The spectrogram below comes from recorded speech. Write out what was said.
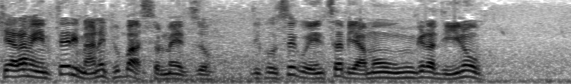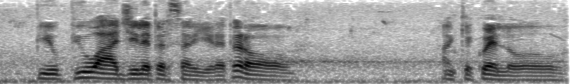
chiaramente rimane più basso il mezzo, di conseguenza abbiamo un gradino più, più agile per salire, però anche quello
